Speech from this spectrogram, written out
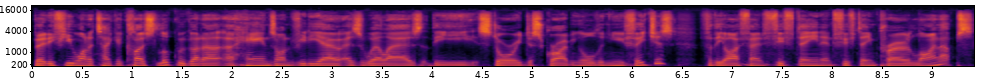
But if you want to take a close look, we've got a, a hands on video as well as the story describing all the new features for the iPhone 15 and 15 Pro lineups.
